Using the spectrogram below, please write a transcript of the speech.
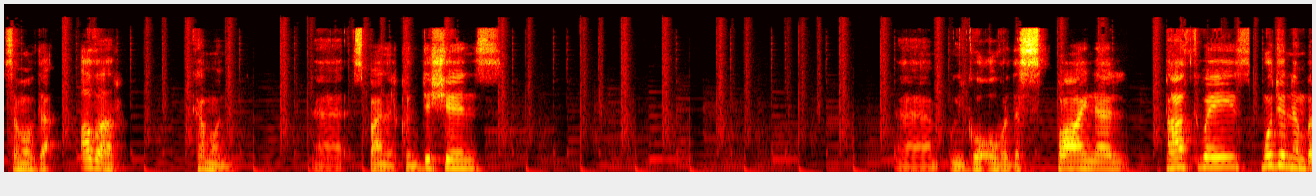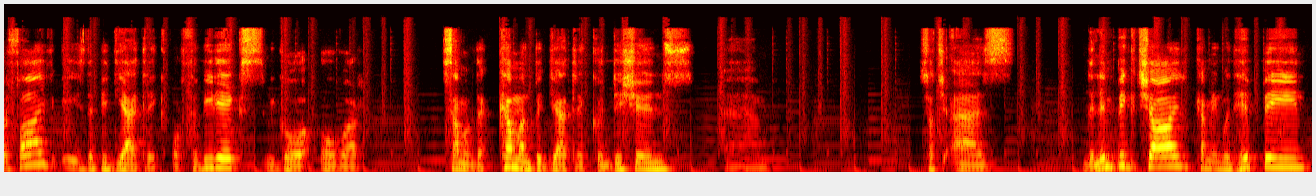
some of the other common uh, spinal conditions. Um, we'll go over the spinal pathways. Module number five is the pediatric orthopedics. We go over some of the common pediatric conditions, um, such as the limping child coming with hip pain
